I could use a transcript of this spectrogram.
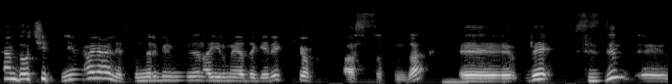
hem de o çiftliği hayal et. Bunları birbirinden ayırmaya da gerek yok aslında. E, ve sizin e,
